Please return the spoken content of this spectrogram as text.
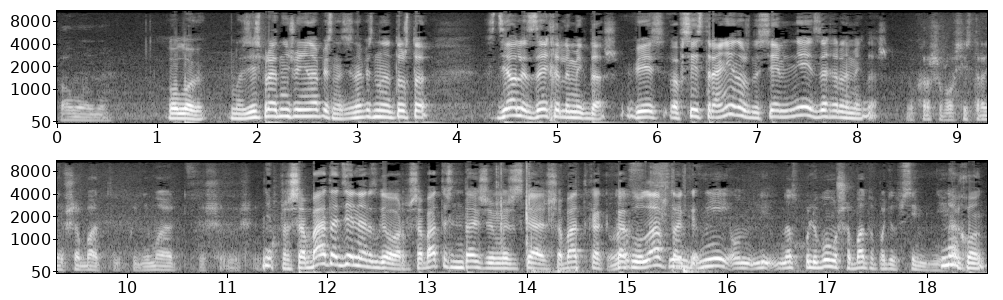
по-моему. Лолови. Но здесь про это ничего не написано. Здесь написано то, что сделали Зехер Мигдаш. Весь, во всей стране нужно 7 дней Зехер Мигдаш. Ну хорошо, по всей стране в шаббат поднимают. Нет, про шаббат отдельный разговор. В шаббат точно так же мы же сказали. Шаббат как, как лулав, так... дней, он, у нас по-любому шаббат попадет в 7 дней. Нахон.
